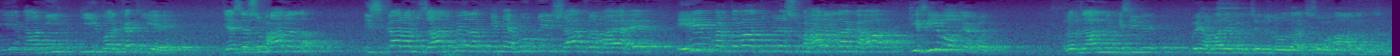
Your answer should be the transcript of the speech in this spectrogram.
ایک آمین کی برکت یہ ہے جیسے سبحان اللہ اس کا رمضان میں رب کے محبوب نے ارشاد فرمایا ہے ایک مرتبہ تم نے سبحان اللہ کہا کسی موقع پر۔ رمضان میں کسی نے بھئی ہمارے بچے نے روزہ سبحان اللہ.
